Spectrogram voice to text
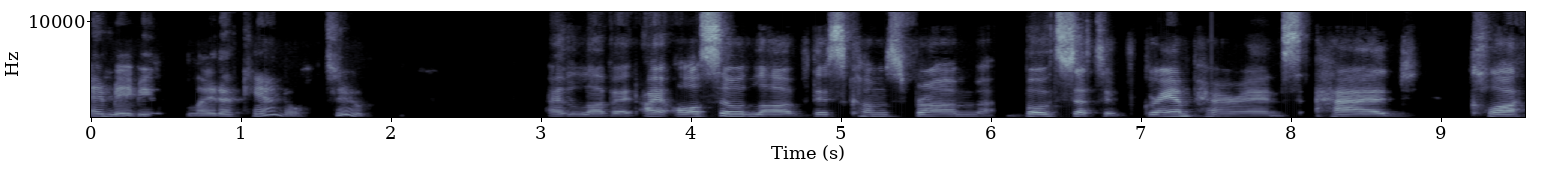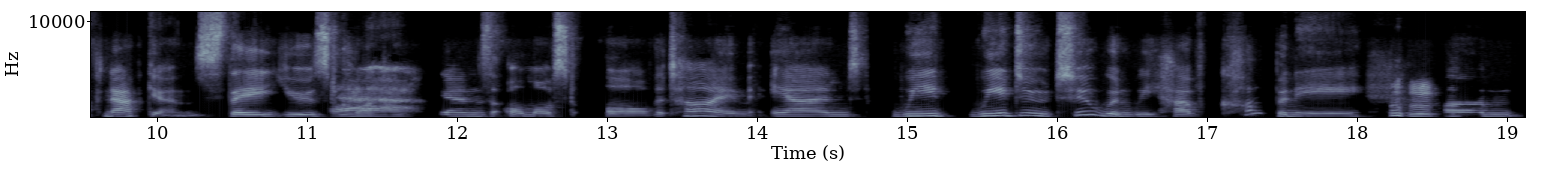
and maybe light a candle too. I love it. I also love this comes from both sets of grandparents had cloth napkins. They used cloth napkins almost all the time. And we we do too when we have company. Um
